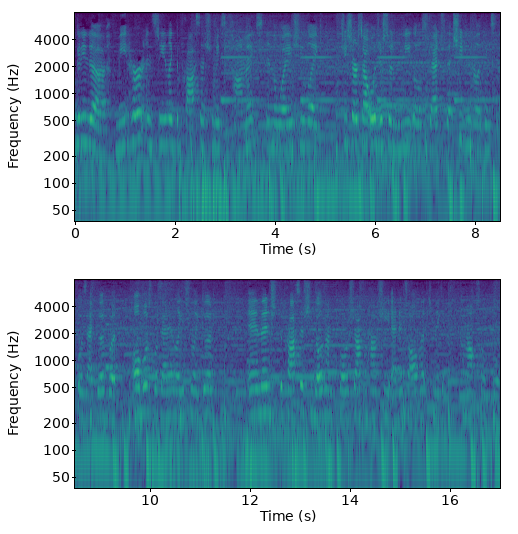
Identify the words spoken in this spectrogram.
Getting to meet her and seeing like the process she makes the comics and the way she like she starts out with just a neat little sketch that she didn't really think was that good, but all of us look at it like it's really good. And then she, the process she goes on to Photoshop and how she edits all of it to make it come out so cool.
